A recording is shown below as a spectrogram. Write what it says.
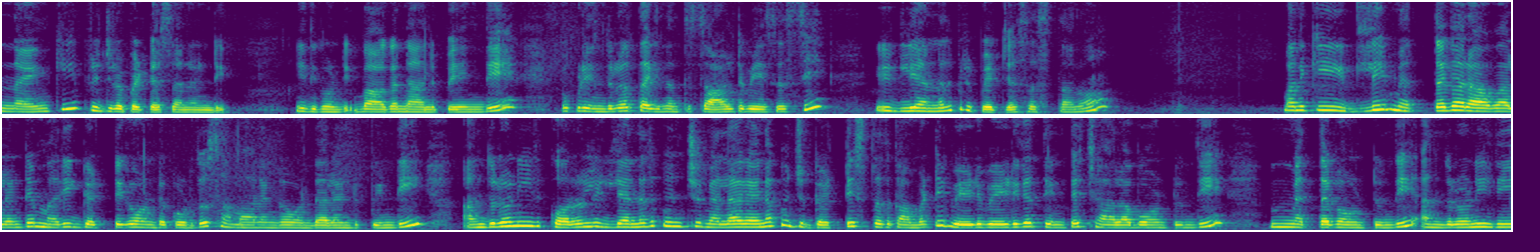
నైన్కి ఫ్రిడ్జ్లో పెట్టేశానండి. ఇదిగోండి బాగా నానిపోయింది. ఇప్పుడు ఇందులో తగినంత సాల్ట్ వేసేసి ఇడ్లీ అన్నది ప్రిపేర్ చేసేస్తాను. మనకి ఇడ్లీ మెత్తగా రావాలంటే మరీ గట్టిగా ఉండకూడదు సమానంగా ఉండాలండి పిండి. అందులోని ఇది కొర్రలు ఇడ్లీ అన్నది కొంచెం ఎలాగైనా కొంచెం గట్టి ఇస్తుంది కాబట్టి వేడి వేడిగా తింటే చాలా బాగుంటుంది మెత్తగా ఉంటుంది. అందులోని ఇది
